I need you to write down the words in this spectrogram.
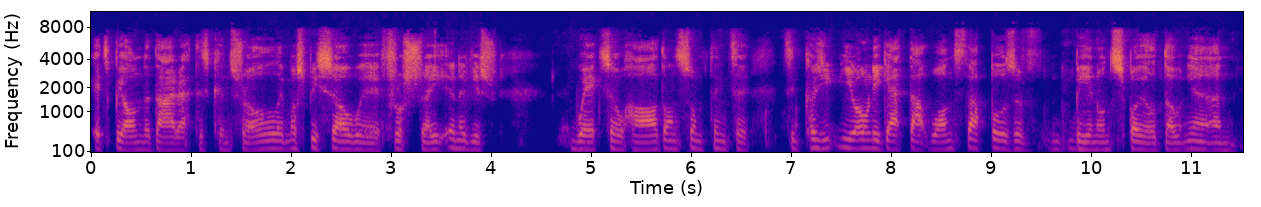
it's beyond the director's control. It must be so uh, frustrating if you worked so hard on something to, to, cause you, you only get that once, that buzz of being unspoiled, don't you? And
